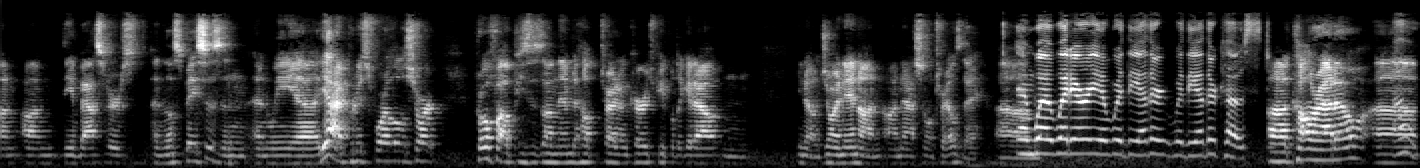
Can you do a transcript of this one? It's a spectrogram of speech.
on on the ambassadors and those spaces, and and we uh, yeah I produced four little short profile pieces on them to help try to encourage people to get out and you know join in on, on National Trails Day. Um, and what what area were the other were the other coast? Uh, Colorado. Uh, oh.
